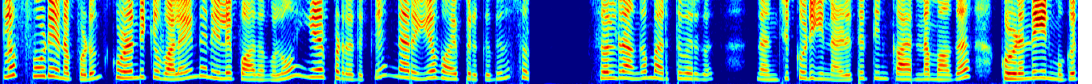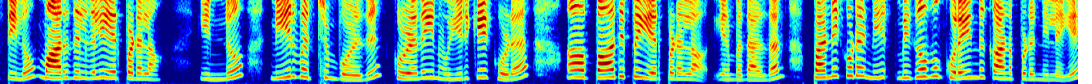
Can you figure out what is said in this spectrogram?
கிளப் ஃபுட் எனப்படும் குழந்தைக்கு வளைந்த நிலை பாதங்களும் ஏற்படுறதுக்கு நிறைய வாய்ப்பு இருக்குதுன்னு சொல் சொல்றாங்க மருத்துவர்கள். நஞ்சுக்கொடியின் அழுத்தத்தின் காரணமாக குழந்தையின் முகத்திலும் மாறுதல்கள் ஏற்படலாம். இன்னும் நீர் வற்றும் பொழுது குழந்தையின் உயிருக்கே கூட பாதிப்பு ஏற்படலாம் என்பதால் தான் பனிக்குட நீர் மிகவும் குறைந்து காணப்படும் நிலையே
